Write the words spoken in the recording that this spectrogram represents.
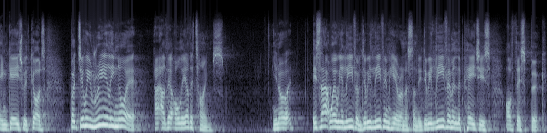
engage with God. But do we really know it at all the other times? You know, is that where we leave him? Do we leave him here on a Sunday? Do we leave him in the pages of this book?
